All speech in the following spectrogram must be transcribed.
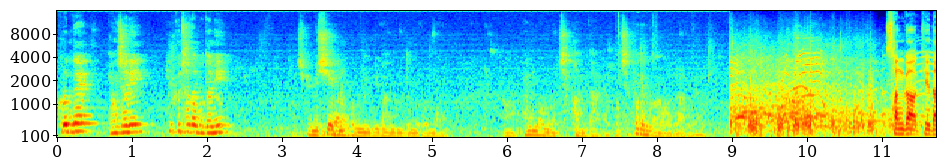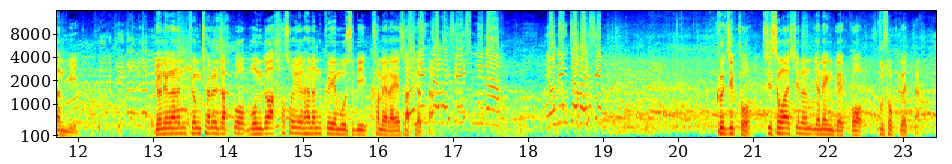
그런데 경찰이 힐끗 쳐다보더니 집행비 시에 관한 법률 위반 등으로 뭐 어, 현행범으로 체포합니다. 그래서 체포된 거라고 하더라고요. 상가 계단 위 연행하는 경찰을 잡고 뭔가 하소연하는 그의 모습이 카메라에 잡혔다. 연행자 발생! 그 직후 지승환 씨는 연행됐고 구속됐다.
